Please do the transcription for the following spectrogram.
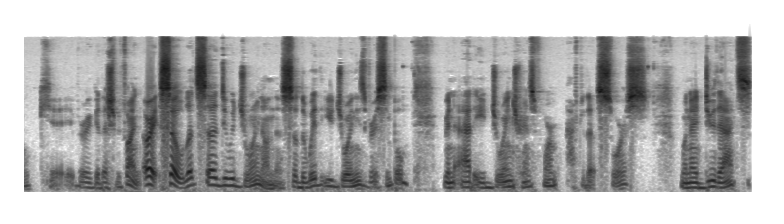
Okay, very good. That should be fine. All right, so let's uh, do a join on this. So the way that you join these is very simple. We're going to add a join transform after that source. When I do that,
